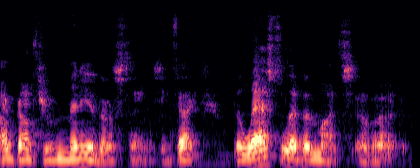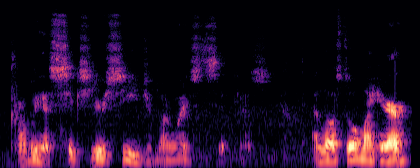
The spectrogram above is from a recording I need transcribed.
I've gone through many of those things. In fact, the last 11 months of a probably a six year siege of my wife's sickness, I lost all my hair.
